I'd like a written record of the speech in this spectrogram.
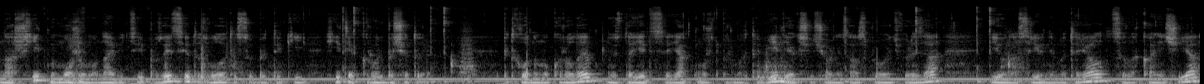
наш хід, ми можемо навіть цій позиції дозволити собі такий хід, як король b4. Підходимо королем, ну і здається, як можуть перемогти білі, якщо чорні зараз проводять ферзя, і у нас рівний матеріал, це легка нічия,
